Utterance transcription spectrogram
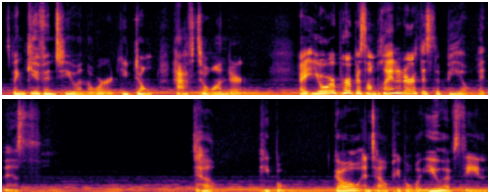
It's been given to you in the word. You don't have to wonder. Right? Your purpose on planet Earth is to be a witness. Tell people. Go and tell people what you have seen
